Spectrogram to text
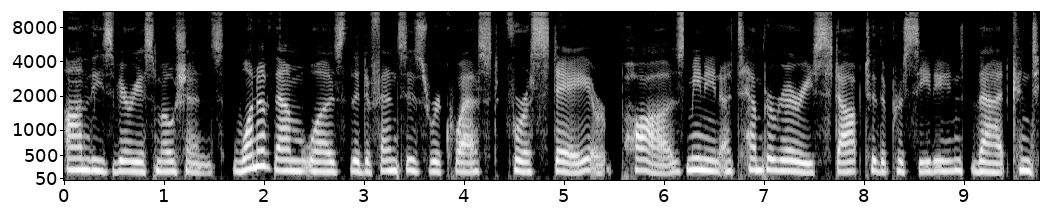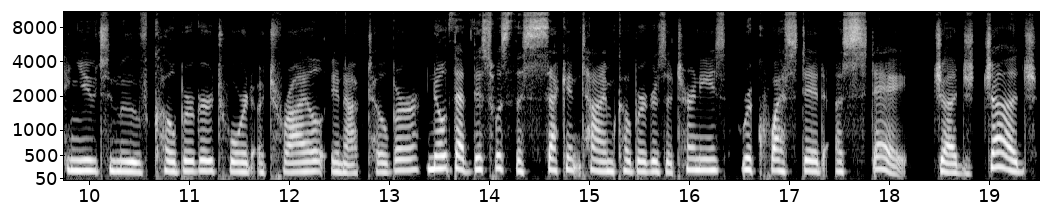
on these various motions. One of them was the defense's request for a stay or pause, meaning a temporary stop to the proceedings that continue to move Kohberger toward a trial in October. Note that this was the second time Kohberger's attorneys requested a stay. Judge Judge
